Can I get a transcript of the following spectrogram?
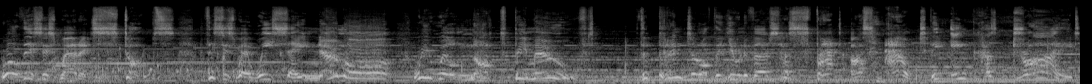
Well, this is where it stops. This is where we say no more. We will not be moved. The printer of the universe has spat us out. The ink has dried.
